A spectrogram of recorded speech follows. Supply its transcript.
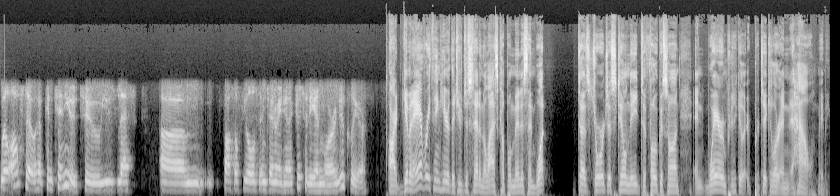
we'll also have continued to use less um, fossil fuels in generating electricity and more nuclear. All right, given everything here that you've just said in the last couple of minutes, then what does Georgia still need to focus on, and where in particular, particular, and how maybe?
